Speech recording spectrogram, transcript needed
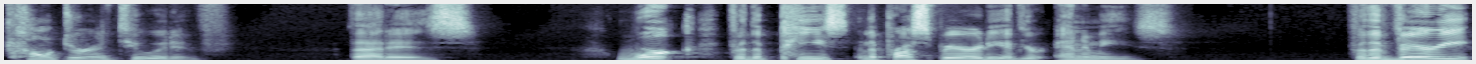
counterintuitive that is. Work for the peace and the prosperity of your enemies, for the very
